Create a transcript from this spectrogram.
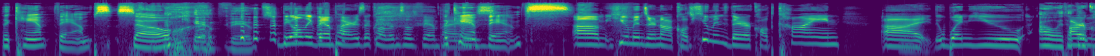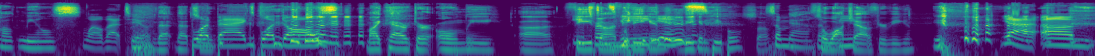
the camp vamps so Camp vamps. the only vampires that call themselves vampires. the camp vamps Um, humans are not called humans; they're called kine. Uh, when you oh i thought Our- they're called meals well, that too. That that's blood bags, blood dolls, my character only uh, feeds on vegan vegans. vegan people. So some. Yeah. so some watch beets. out if you're vegan. Yeah. Um,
